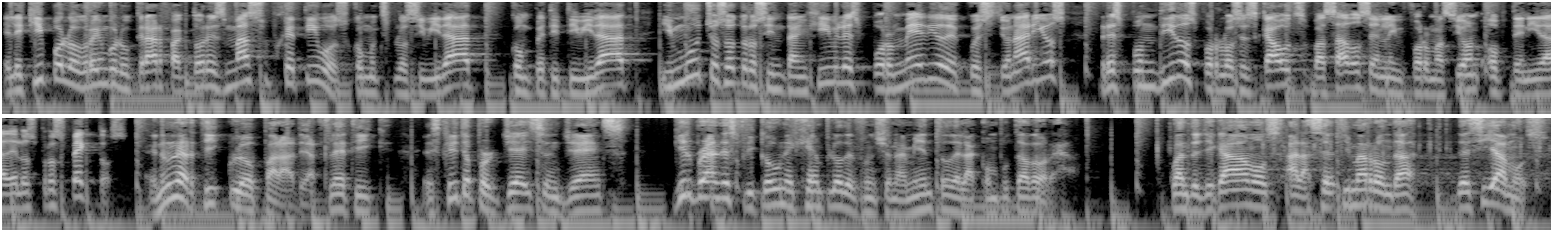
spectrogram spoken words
el equipo logró involucrar factores más subjetivos como explosividad, competitividad y muchos otros intangibles por medio de cuestionarios respondidos por los scouts basados en la información obtenida de los prospectos. En un artículo para The Athletic, escrito por Jason Jenks, Gilbrand explicó un ejemplo del funcionamiento de la computadora. Cuando llegábamos a la séptima ronda, decíamos,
